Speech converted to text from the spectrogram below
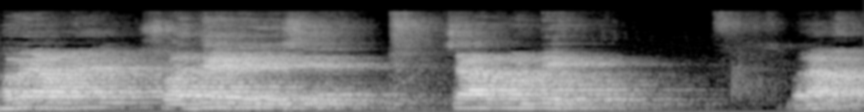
હવે આપણે સ્વાધ્યાય લઈએ છીએ 4.1 બરાબર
